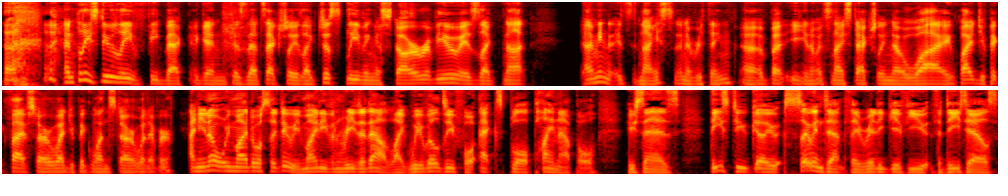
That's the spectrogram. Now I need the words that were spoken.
And please do leave feedback again because that's actually like just leaving a star review is like not. I mean, it's nice and everything, uh, but you know, it's nice to actually know why. Why'd you pick five star? Why'd you pick one star? Whatever. And you know what we might also do? We might even read it out, like we will do for Explore Pineapple, who says, These two go so in depth, they really give you the details.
